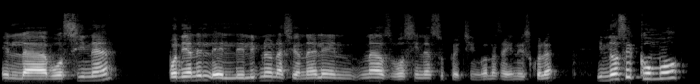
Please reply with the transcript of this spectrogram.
en la bocina ponían el, el- el himno nacional en unas bocinas súper chingonas ahí en la escuela. Y no sé cómo,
